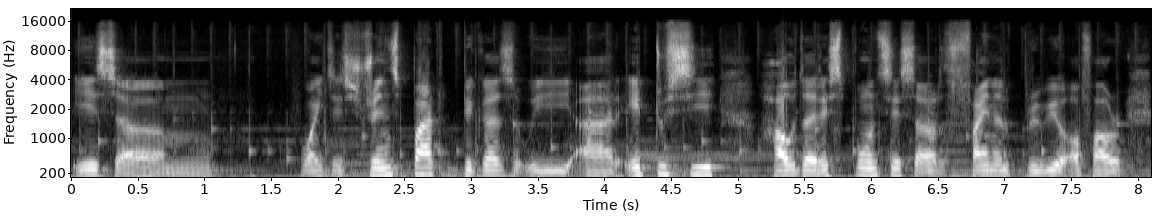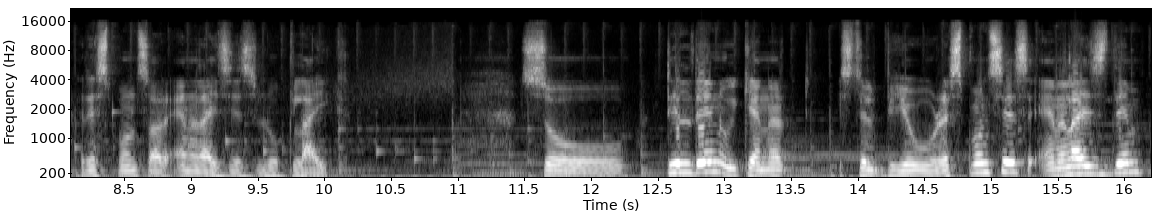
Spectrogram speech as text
is um, quite a strange part because we are yet to see how the responses or the final preview of our response or analysis look like so till then we cannot still view responses analyze them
